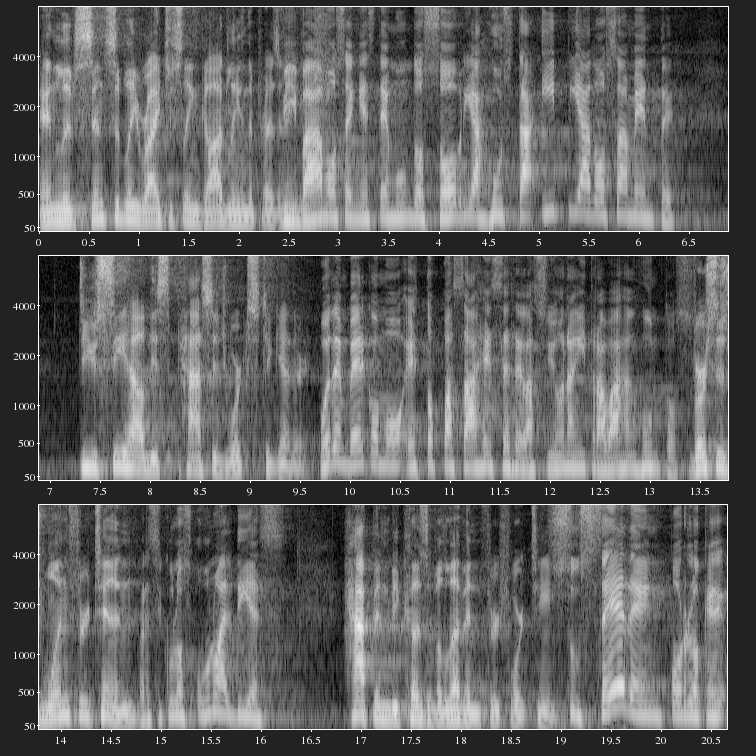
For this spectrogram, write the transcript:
and live sensibly, righteously, and godly in the present age. vivamos en este mundo sobria, justa y piadosamente. Do you see how this passage works together? Pueden ver cómo estos pasajes se relacionan y trabajan juntos. Verses 1 through 10 Versículos 1 al 10 happen because of 11 through 14. suceden por lo que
